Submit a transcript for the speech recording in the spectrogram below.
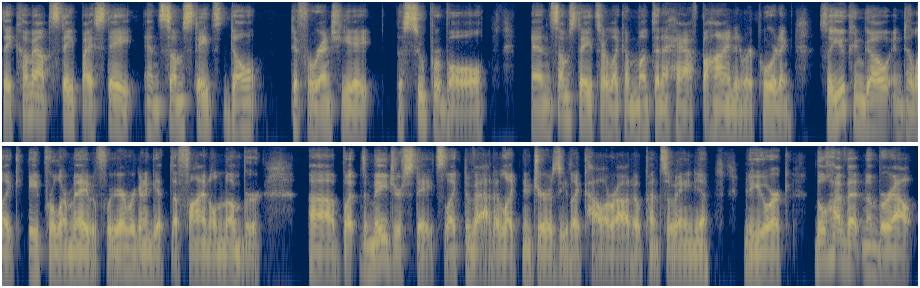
they come out state by state, and some states don't differentiate the Super Bowl, and some states are like a month and a half behind in reporting. So you can go into like April or May before you're ever going to get the final number. Uh, but the major states like Nevada, like New Jersey, like Colorado, Pennsylvania, New York, they'll have that number out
